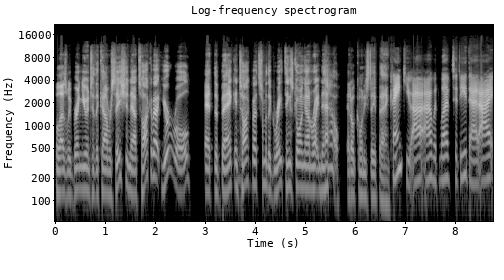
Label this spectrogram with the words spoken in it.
Well as we bring you into the conversation now talk about your role at the bank and talk about some of the great things going on right now at oconee state bank. Thank you. I, I would love to do that. I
